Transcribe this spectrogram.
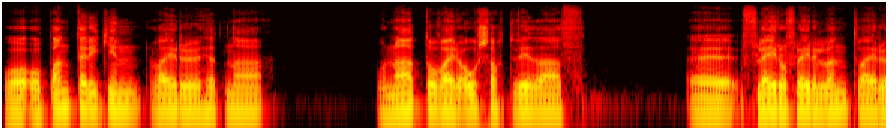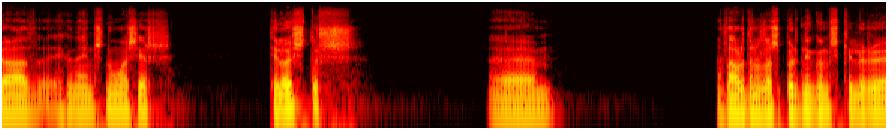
og, og bandaríkin væru hérna og NATO væri ósátt við að uh, fleiri og fleiri lönd væru að einhvern veginn snúa sér til austurs. Um, en þá er þetta náttúrulega spurningum skiluru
